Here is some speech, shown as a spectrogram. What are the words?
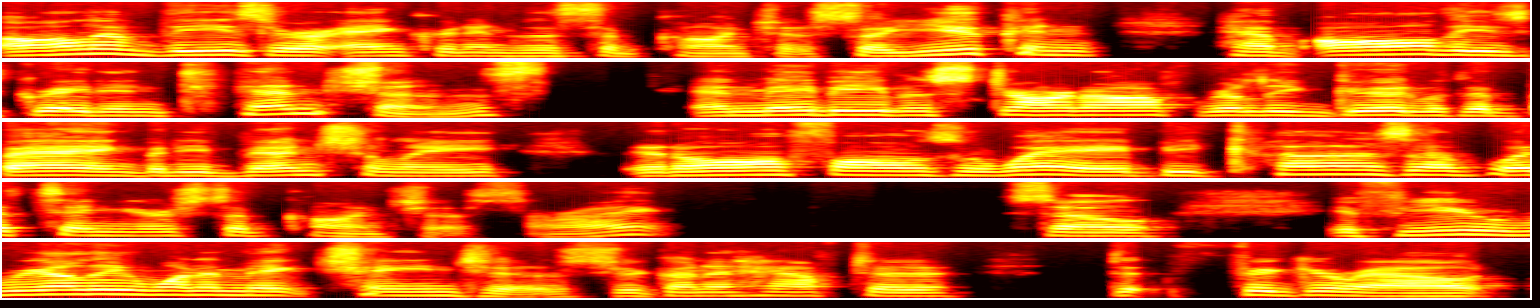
All of these are anchored into the subconscious. So you can have all these great intentions and maybe even start off really good with a bang, but eventually it all falls away because of what's in your subconscious. All right. So if you really want to make changes, you're going to have to figure out,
